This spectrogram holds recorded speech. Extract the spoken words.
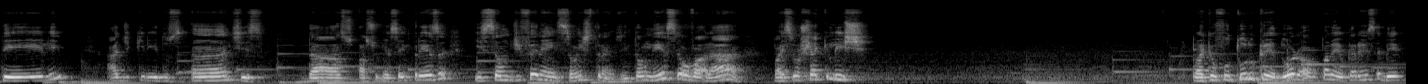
dele, adquiridos antes da assumir essa empresa e são diferentes, são estranhos. Então, nesse alvará, vai ser um checklist. Para que o futuro credor, ó, peraí, eu quero receber.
